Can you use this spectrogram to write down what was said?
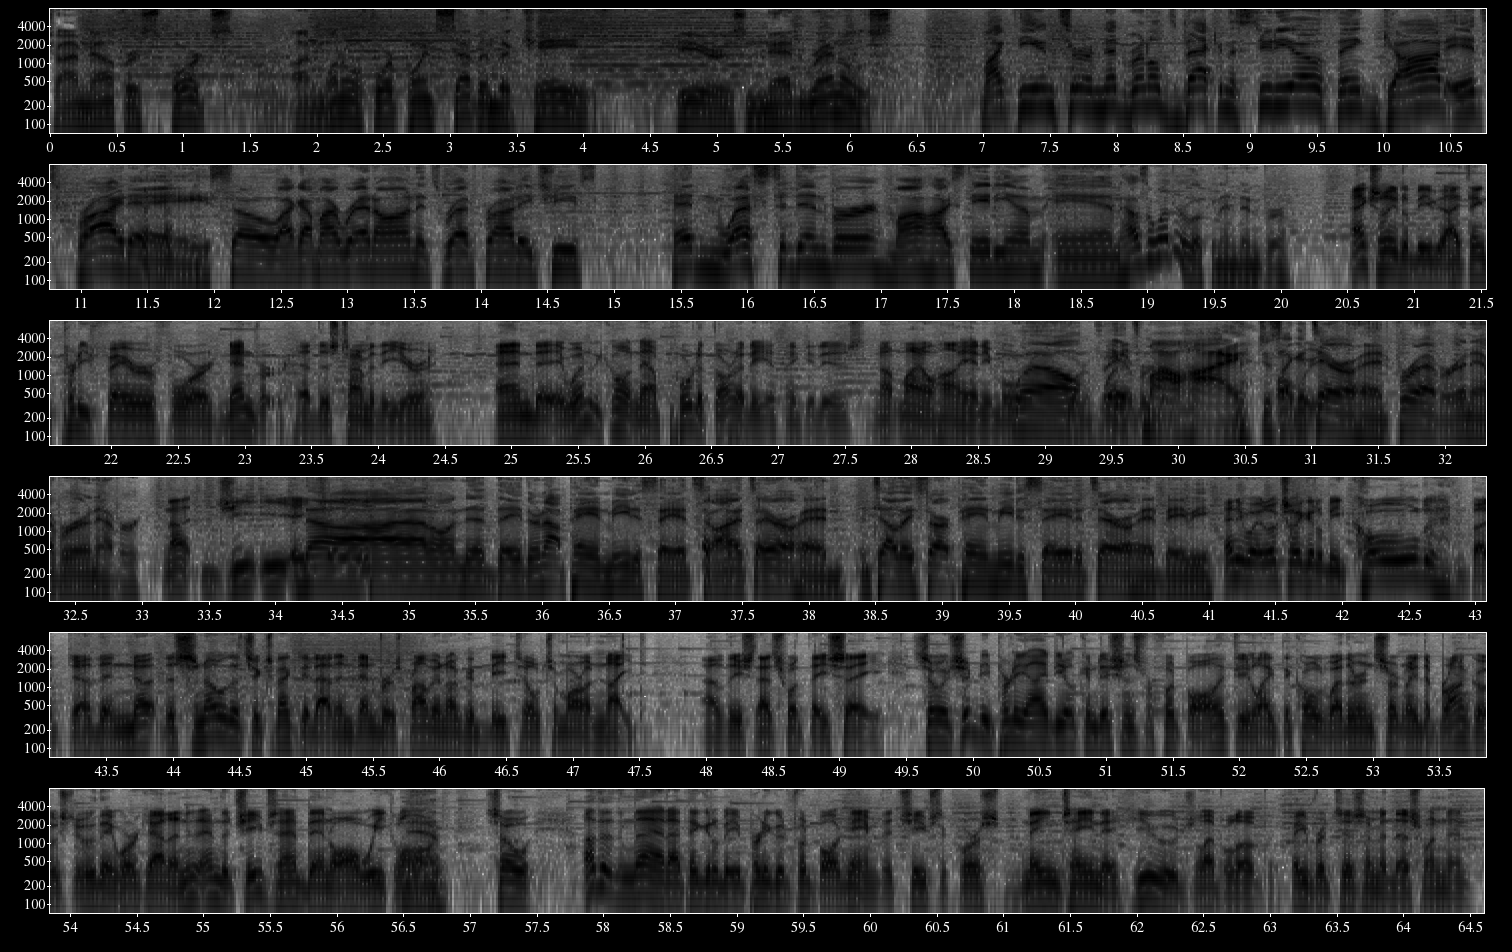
Time now for sports on 104.7 The Cave. Here's Ned Reynolds. Mike the intern, Ned Reynolds back in the studio. Thank God it's Friday. so I got my red on. It's Red Friday. Chiefs heading west to Denver, Mile High Stadium. And how's the weather looking in Denver? Actually, it'll be, I think, pretty fair for Denver at this time of the year. And uh, what do they call it now? Port Authority, I think it is. Not Mile High anymore. Well, it's Mile. High, just like it's Arrowhead, forever and ever and ever. Not G E H No. I don't. They they're not paying me to say it, so it's Arrowhead. Until they start paying me to say it, it's Arrowhead, baby. Anyway, it looks like it'll be cold, but uh, the no, the snow that's expected out in Denver is probably not going to be till tomorrow night. At least that's what they say. So it should be pretty ideal conditions for football if you like the cold weather, and certainly the Broncos do. They work out in it, and the Chiefs have been all week long. Yeah. So. Other than that, I think it'll be a pretty good football game. The Chiefs, of course, maintain a huge level of favoritism in this one, and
